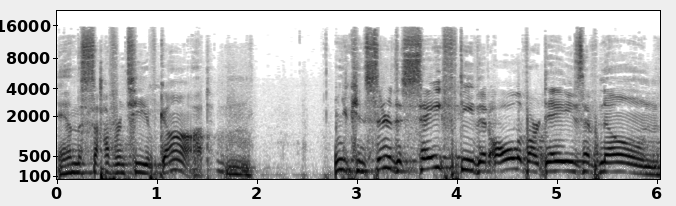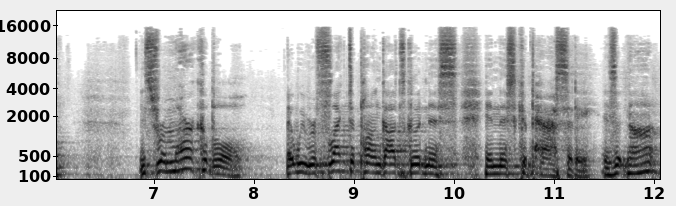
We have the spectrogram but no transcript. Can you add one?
and the sovereignty of God. When you consider the safety that all of our days have known, it's remarkable that we reflect upon God's goodness in this capacity, is it not?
